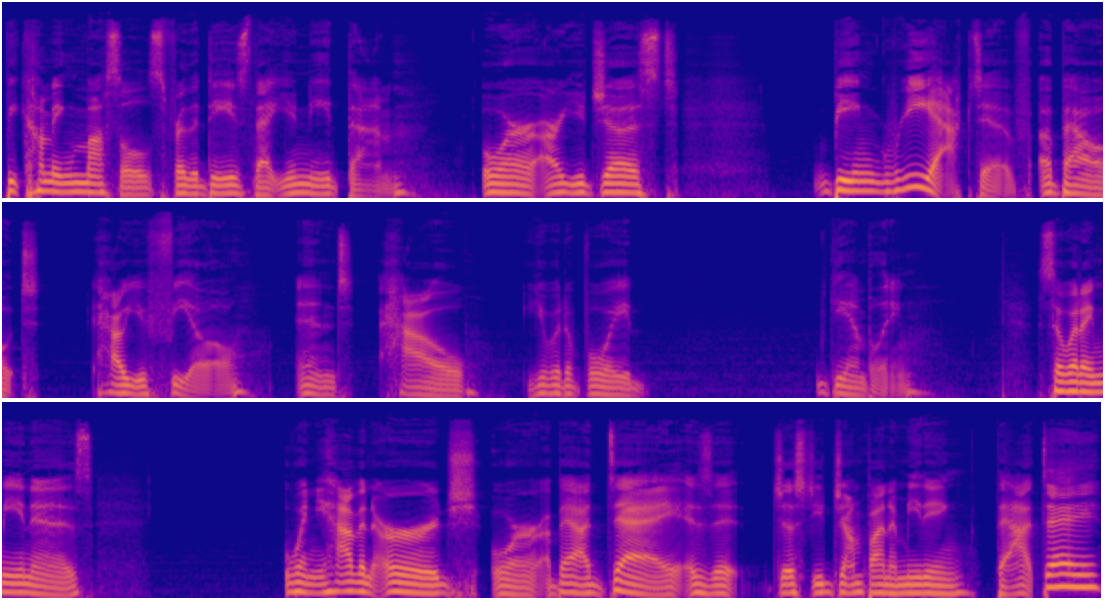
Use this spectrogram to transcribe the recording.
becoming muscles for the days that you need them? Or are you just being reactive about how you feel and how you would avoid gambling. So, what I mean is, when you have an urge or a bad day, is it just you jump on a meeting that day?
